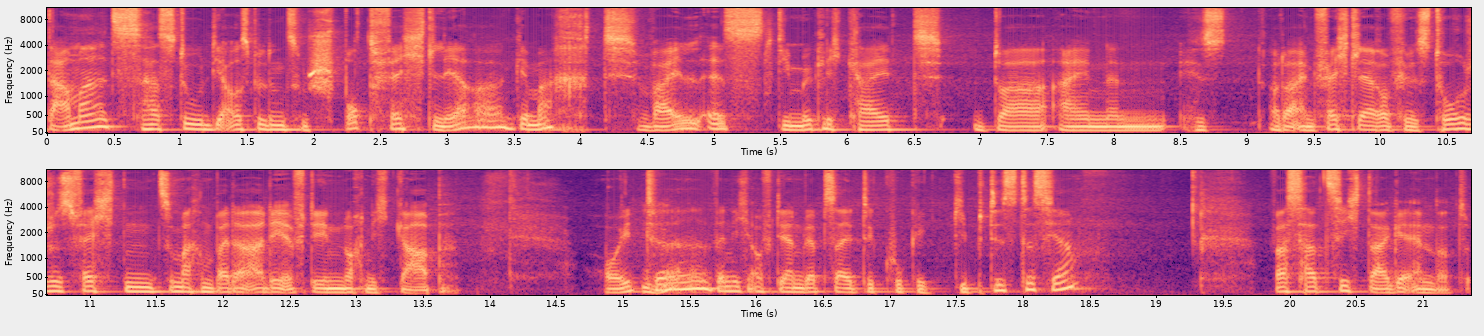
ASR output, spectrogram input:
damals hast du die Ausbildung zum Sportfechtlehrer gemacht, weil es die Möglichkeit, da einen Hist oder einen Fechtlehrer für historisches Fechten zu machen bei der ADFD noch nicht gab. Heute, mhm. wenn ich auf deren Webseite gucke, gibt es das ja. Was hat sich da geändert?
